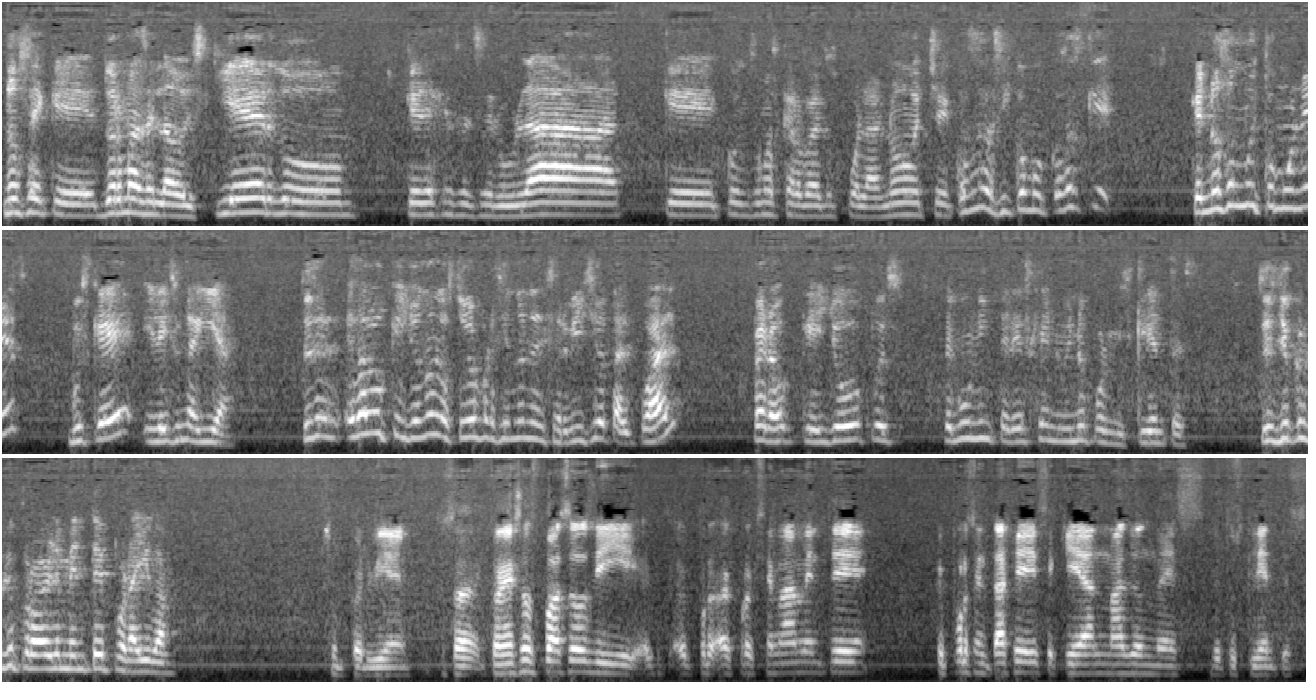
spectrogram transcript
No sé, que duermas del lado izquierdo, que dejes el celular, que consumas carbohidratos por la noche, cosas así como cosas que, que no son muy comunes. Busqué y le hice una guía. Entonces es algo que yo no lo estoy ofreciendo en el servicio tal cual, pero que yo pues tengo un interés genuino por mis clientes. Entonces yo creo que probablemente por ahí va. Súper bien. O sea, con esos pasos y eh, aproximadamente, ¿qué porcentaje se quedan más de un mes de tus clientes?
